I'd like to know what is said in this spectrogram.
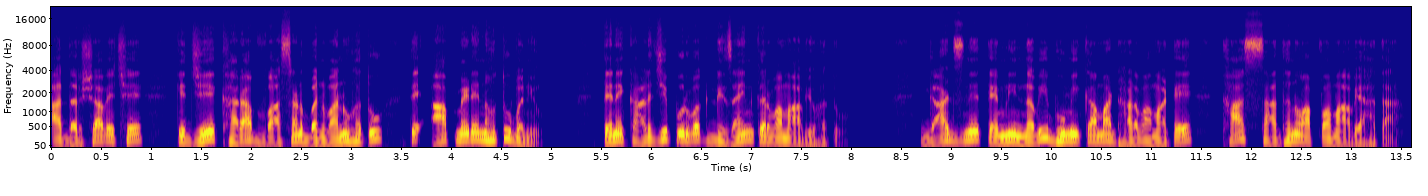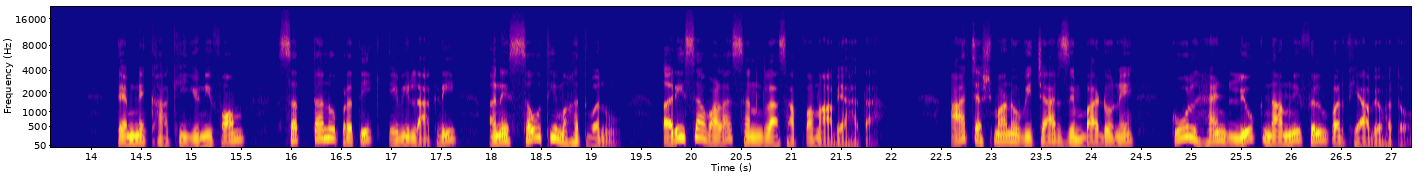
આ દર્શાવે છે કે જે ખરાબ વાસણ બનવાનું હતું તે આપમેળે નહોતું બન્યું. તેને કાળજીપૂર્વક ડિઝાઇન કરવામાં આવ્યું હતું. ગાર્ડ્સને તેમની નવી ભૂમિકામાં ઢાળવા માટે ખાસ સાધનો આપવામાં આવ્યા હતા. તેમને ખાખી યુનિફોર્મ, સત્તાનું પ્રતીક એવી લાકડી અને સૌથી મહત્વનું, અરીસાવાળા સનગ્લાસ આપવામાં આવ્યા હતા. આ ચશ્માનો વિચાર ઝિમ્બાડોને કૂલ હેન્ડ લ્યુક નામની ફિલ્મ પરથી આવ્યો હતો.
